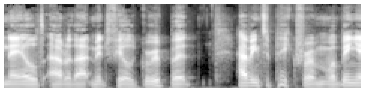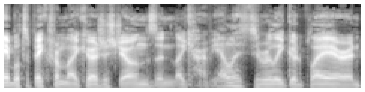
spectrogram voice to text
nailed out of that midfield group, but having to pick from well being able to pick from like Curtis Jones and like Harvey Ellis is a really good player and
